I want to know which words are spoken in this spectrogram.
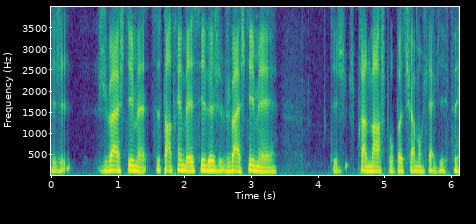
je, vais acheter, mais si c'est en train de baisser, là, je, vais acheter, mais je, prends de marche pour pas toucher à mon clavier.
